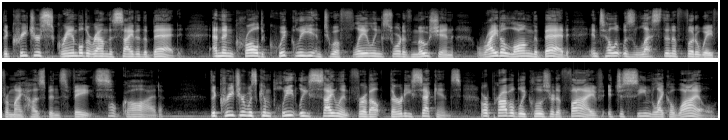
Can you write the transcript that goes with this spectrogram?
the creature scrambled around the side of the bed and then crawled quickly into a flailing sort of motion right along the bed until it was less than a foot away from my husband's face. Oh, God. The creature was completely silent for about 30 seconds, or probably closer to five, it just seemed like a while,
